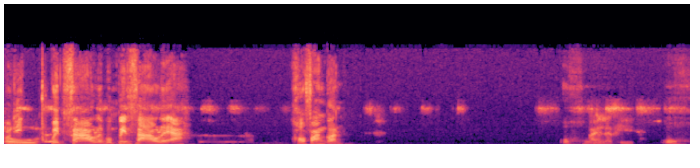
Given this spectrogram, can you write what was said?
หือโอ้วันนี้ปิดซาวเลยผมปิดซาวเลยอะขอฟังก่อน โอ้โหไปแล้วพี่ โอ้โห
